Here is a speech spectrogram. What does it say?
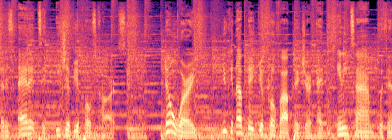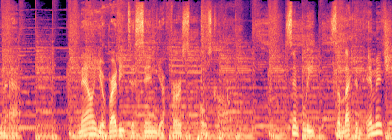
that is added to each of your postcards. Don't worry, you can update your profile picture at any time within the app. Now you're ready to send your first postcard. Simply select an image,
